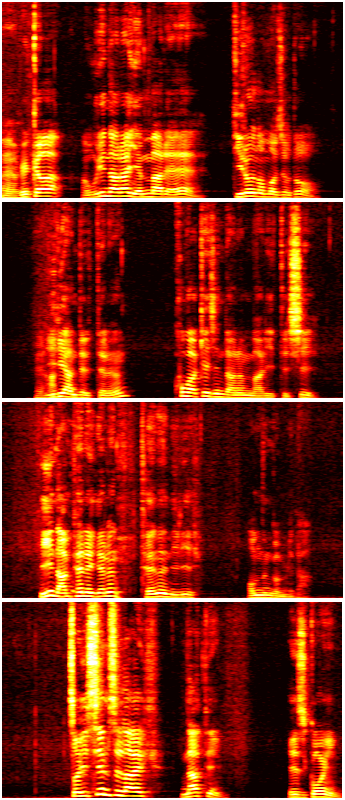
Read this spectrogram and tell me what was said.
예, 그러니까 우리나라 옛말에 뒤로 넘어져도 예, 일이 안 될 때는 코가 깨진다는 말이 있듯이 이 남편에게는 되는 일이 없는 겁니다. So it seems like nothing is going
